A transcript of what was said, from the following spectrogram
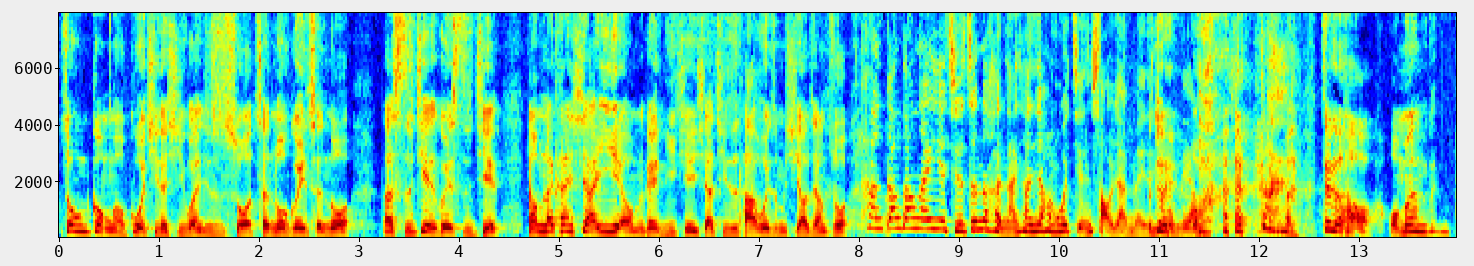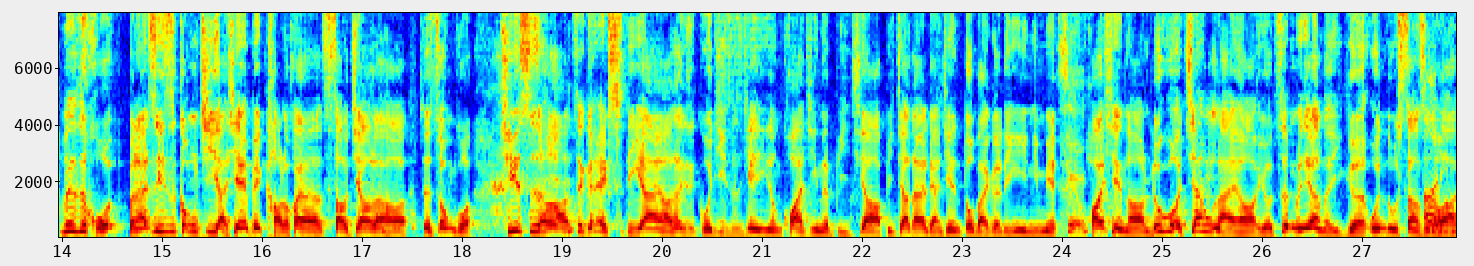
中共哦，过去的习惯就是说承诺归承诺，那实践归实践。那我们来看下一页，我们可以理解一下，其实他为什么需要这样做。看刚刚那一页，其实真的很难相信他们会减少燃煤的用量。对，这个哈，我们不是火，本来是一只公鸡啊，现在被烤了，快要烧焦了哈。这中国其实哈，这个 XDI 啊，它是国际之间一种跨境的比较，比较大概两千多百个领域里面，发现啊，如果将来哦，有这么样的一个温度上升的话，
